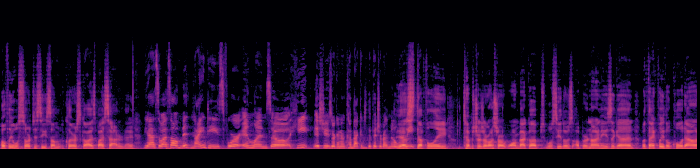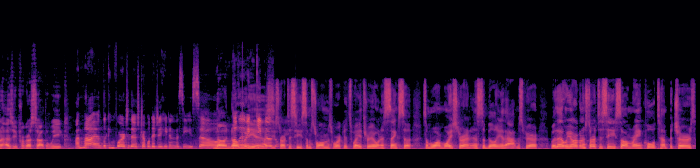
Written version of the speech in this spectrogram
hopefully we'll start to see some clear skies by Saturday. Yeah, so I saw mid 90s for inland, so heat issues are going to come back into the picture by the middle yes, of the week. Yes, definitely. Temperatures are going to start warming back up. We'll see those upper 90s again, but thankfully they'll cool down as we progress throughout the week. I'm not looking forward to those triple digit heat indices, so no, nobody is. As you start to see some storms work its way through, and it's thanks to some warm moisture and instability in the atmosphere. But then we are going to start to see some rain cool temperatures.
